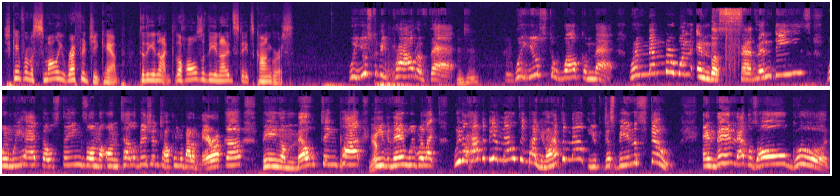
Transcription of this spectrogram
She came from a Somali refugee camp to the United, to the halls of the United States Congress. We used to be proud of that. Mm-hmm. We used to welcome that. Remember when in the 70s when we had those things on the on television talking about America being a melting pot? Yep. Even then we were like, we don't have to be a melting pot. You don't have to melt. You just be in the stew. And then that was all good.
